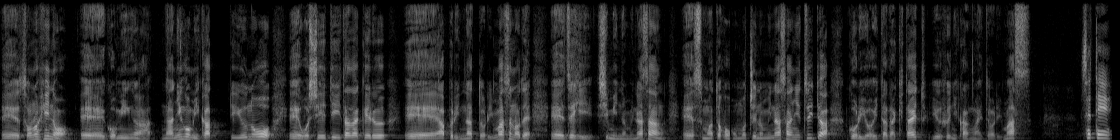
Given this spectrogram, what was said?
えー、その日の、えー、ゴミが何ゴミかっていうのを、え、教えていただける、え、アプリになっておりますので、えー、ぜひ市民の皆さん、え、スマートフォンをお持ちの皆さんについてはご利用いただきたいというふうに考えております。さて、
